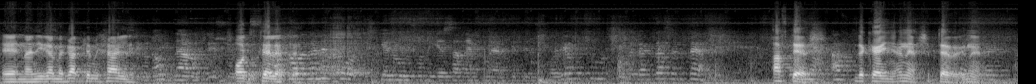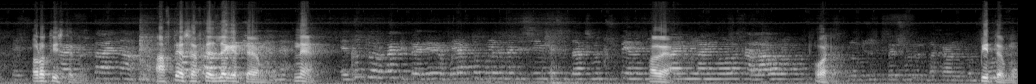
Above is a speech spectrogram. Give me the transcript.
Ε, να ανοίγαμε κάποια, Μιχάλη; Ό,τι θέλετε. Αυτές. 19, ναι, Σεπτέμβρη, ναι. Ρωτήστε με. Αυτές, αυτές λέγεται μου. Ναι. Εδώ τώρα κάτι περίεργο που λέει αυτό που λέτε με τη σύνδεση, εντάξει, με τους πίνακες, Ωραία. timeline, όλα καλά, όλα. Ωραία. Νομίζω ότι περισσότερο τα κάνουν. Πείτε μου.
